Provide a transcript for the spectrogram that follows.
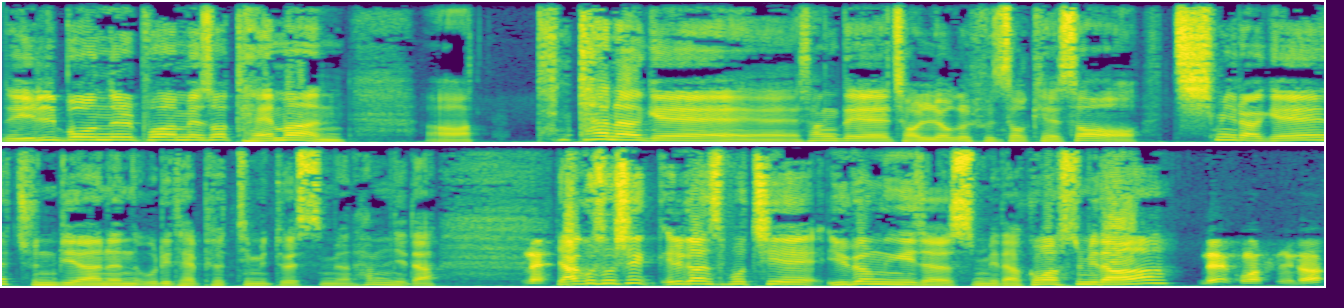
일본을 포함해서 대만 어, 탄탄하게 상대의 전력을 분석해서 치밀하게 준비하는 우리 대표팀이 됐으면 합니다. 네. 야구 소식 일간 스포츠의 유병민 기자였습니다. 고맙습니다. 네, 고맙습니다.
